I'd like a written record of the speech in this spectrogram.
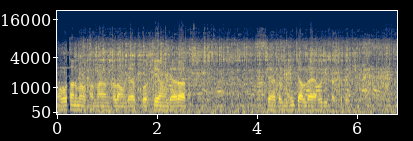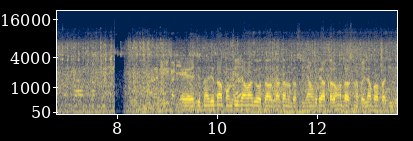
ਉਹ ਤੁਹਾਨੂੰ ਮੈਂ ਵਿਖਾਉਣਾ, ਅੰਕਲ ਆਉਂਦਿਆ ਤੁਰ ਕੇ ਆਉਂਦਿਆ ਰਾਤ। ਸਾਈਕਲ ਨਹੀਂ ਚੱਲਦਾ ਇਹੋ ਜੀ ਸੜਕ ਤੇ। ਤੇ ਜਿੱਦਾਂ ਜਿੱਦਾਂ ਪਹੁੰਚੀ ਜਾਵਾਂਗੇ ਉਦਾਂ ਉਦਾਂ ਤੁਹਾਨੂੰ ਦੱਸੀ ਜਾਵਾਂਗੇ ਤੇ ਆ ਕਰੋ ਹਾਂ ਦਰਸ਼ਨ ਪਹਿਲਾਂ ਬਾਬਾ ਜੀ ਦੇ।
